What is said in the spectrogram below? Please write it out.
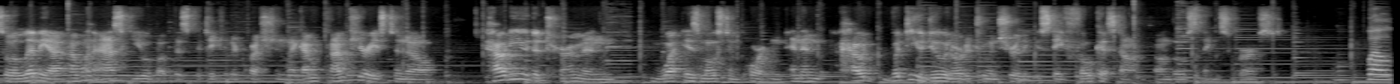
So Olivia, I want to ask you about this particular question. Like I'm I'm curious to know how do you determine what is most important and then how what do you do in order to ensure that you stay focused on on those things first well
